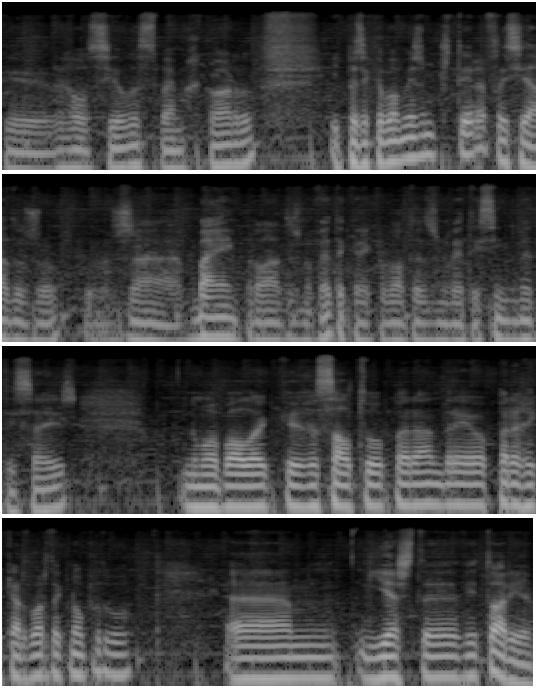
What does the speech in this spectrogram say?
que Silva, se bem me recordo. E depois acabou mesmo por ter a felicidade do jogo, já bem para lá dos 90, creio que por volta dos 95, 96, numa bola que ressaltou para André, para Ricardo Horta que não perdoou. Ahm, e esta vitória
